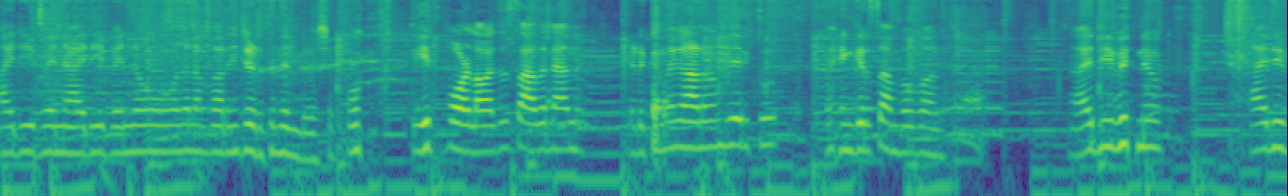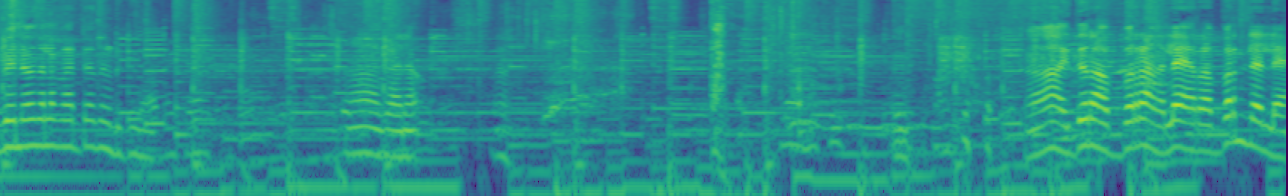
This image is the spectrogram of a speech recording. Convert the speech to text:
അരിവൻ അരിവനോ എന്നെല്ലാം പറഞ്ഞിട്ട് എടുക്കുന്നുണ്ട്. പക്ഷെ ഈ തീരെ പൊള്ള പോലത്തെ സാധനമാണ് എടുക്കുന്നത് കാണുമ്പോൾ വിചാരിക്കും ഭയങ്കര സംഭവമാണ്. അരിവനോ അരിവനോ എന്നെല്ലാം പറഞ്ഞിട്ടാണ് എടുക്കുന്നത്. ആ കാണാം ആ ഇത് റബ്ബറാണല്ലേ റബ്ബറിന്റെ അല്ലേ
